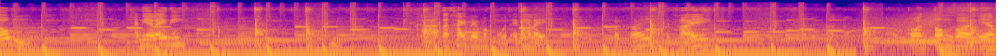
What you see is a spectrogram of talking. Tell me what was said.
ต้ม อันนี้อะไรนี่ขาตะไคร้ใบมะกรูดอันนี้อะไรตะไคร้ตะไคร้ก่อนต้มก็เตรียม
